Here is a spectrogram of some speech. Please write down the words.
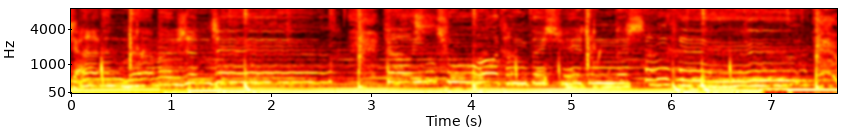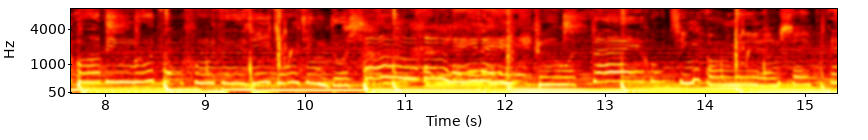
下的那么认真，倒映出我躺在雪中的伤痕。我并不在乎自己究竟多伤痕累累，可我在乎今后你让谁陪。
